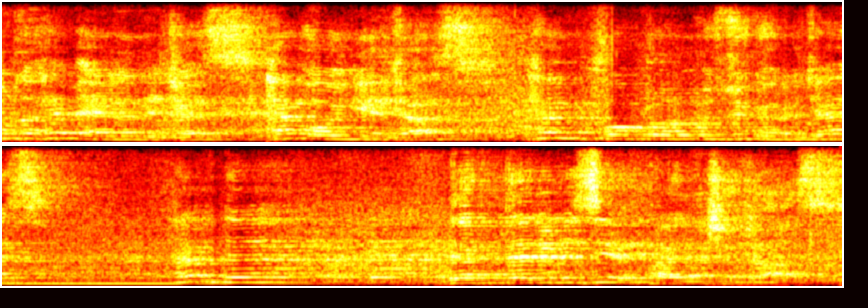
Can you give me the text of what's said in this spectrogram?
Burada hem eğleneceğiz, hem oynayacağız, hem folklorumuzu göreceğiz, hem de dertlerimizi paylaşacağız.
